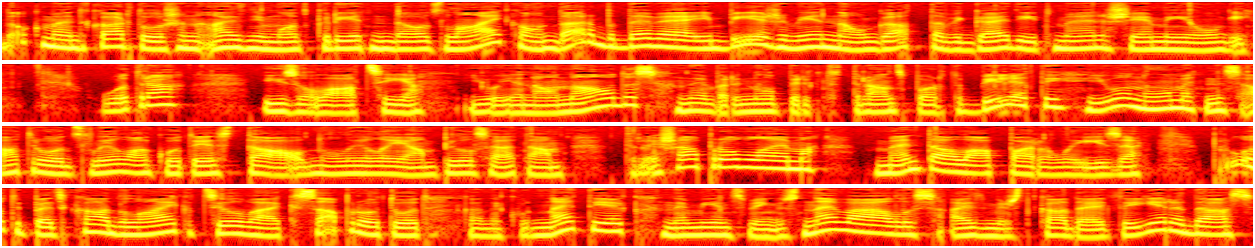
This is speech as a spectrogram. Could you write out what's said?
Dokumentu kārtošana aizņemot krietni daudz laika, un darba devēji bieži vien nav gatavi gaidīt mēnešiem ilgi. Otrā - izolācija, jo, ja nav naudas, nevar nopirkt transporta biļeti, jo nometnes atrodas lielākoties tālu no lielajām pilsētām. Trešā problēma - mentālā paralīze. Proti pēc kāda laika cilvēki saprotot, ka nekur netiek, neviens viņus nevēlas, aizmirst, kādēļ tie ieradās,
